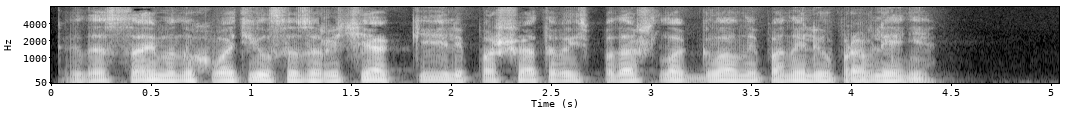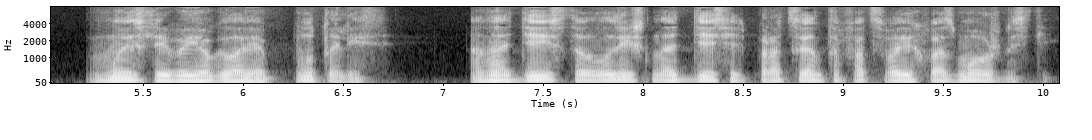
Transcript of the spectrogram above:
Когда Саймон ухватился за рычаг, Кейли, пошатываясь, подошла к главной панели управления. Мысли в ее голове путались. Она действовала лишь на 10% от своих возможностей.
